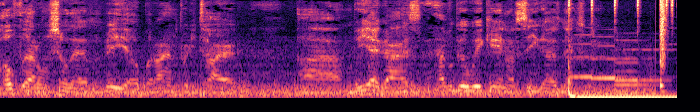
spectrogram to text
hopefully I don't show that in the video, but I'm pretty tired. Uh, but yeah, guys, have a good weekend. I'll see you guys next week.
